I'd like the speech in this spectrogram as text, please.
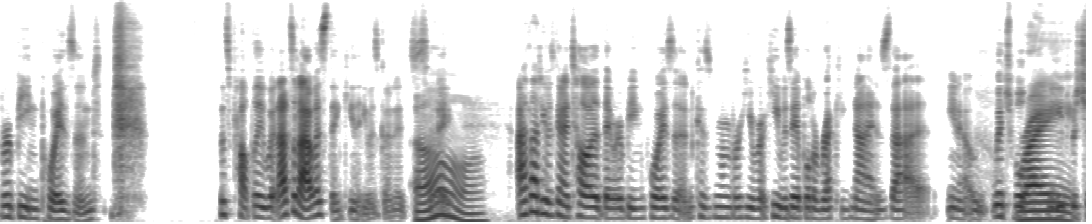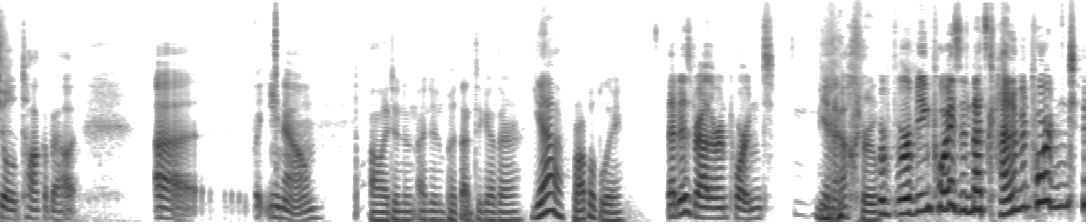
we're being poisoned. that's probably what. That's what I was thinking that he was going to say. Oh, I thought he was going to tell her that they were being poisoned because remember he he was able to recognize that you know which will Right. which you'll talk about. Uh, but you know oh, I didn't, I didn't put that together. Yeah, probably. that is rather important. You know, true. we're we're being poisoned. That's kind of important.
